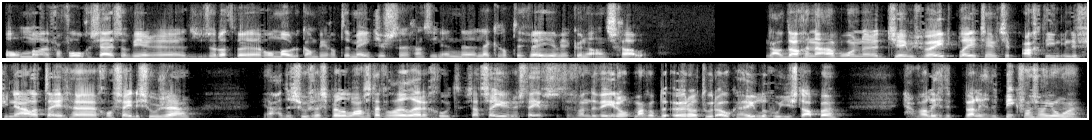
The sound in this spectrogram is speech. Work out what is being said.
Om vervolgens juist alweer, zodat we Ron Molenkamp weer op de majors gaan zien en lekker op tv weer kunnen aanschouwen. Nou, dag erna won James Wade, Play Championship 18 in de finale tegen José de Souza. Ja, de Souza speelde de laatste tijd wel heel erg goed. Staat 77ste van de wereld, maakt op de Eurotour ook hele goede stappen. Ja, waar ligt de, waar ligt de piek van zo'n jongen?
